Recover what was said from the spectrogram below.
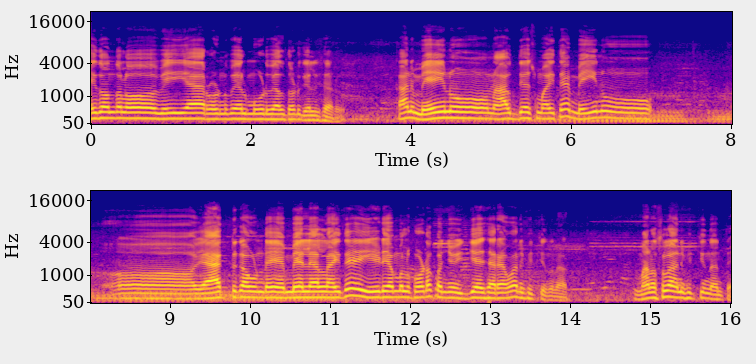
ఐదు వందలు వెయ్యి రెండు వేలు మూడు వేలతో గెలిచారు. కానీ మెయిన్ నా ఉద్దేశం అయితే మెయిన్ యాక్ట్గా ఉండే ఎమ్మెల్యేలను అయితే ఈడిఎంలు కూడా కొంచెం ఇది చేశారేమో అనిపించింది నాకు. మనసులో అనిపించింది అంతే.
